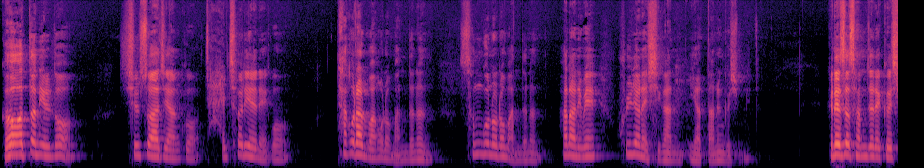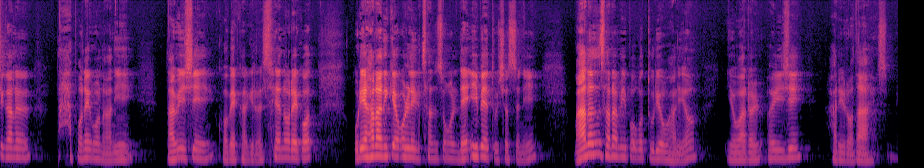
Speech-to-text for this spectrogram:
그 어떤 일도 실수하지 않고 잘 처리해내고 탁월한 왕으로 만드는 성군으로 만드는 하나님의 훈련의 시간이었다는 것입니다. 그래서 3절에 그 시간을 다 보내고 나니 다윗이 고백하기를 새 노래 곧 우리 하나님께 올릴 찬송을 내 입에 두셨으니 많은 사람이 보고 두려워하여 여호와를 의지하리로다 했습니다.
